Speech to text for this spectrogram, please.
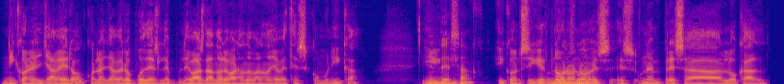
ni con el llavero. Con el llavero puedes, le, vas dando, le vas dando, le vas dando y a veces comunica. Y, ¿Endesa? Y, consigues. No, no, no, es, una empresa local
